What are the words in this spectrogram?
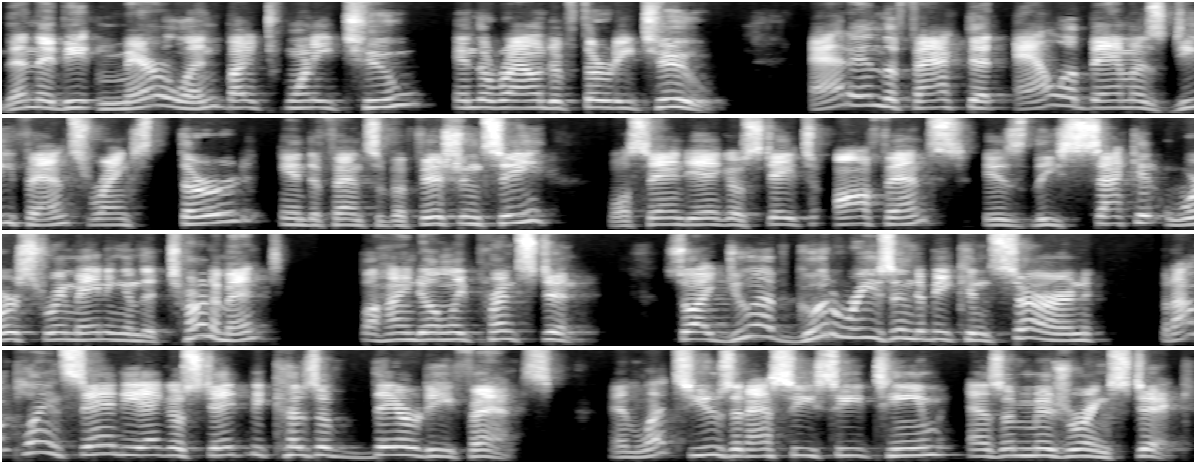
Then they beat Maryland by 22 in the round of 32. Add in the fact that Alabama's defense ranks third in defensive efficiency, while San Diego State's offense is the second worst remaining in the tournament behind only Princeton. So I do have good reason to be concerned, but I'm playing San Diego State because of their defense. And let's use an SEC team as a measuring stick.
